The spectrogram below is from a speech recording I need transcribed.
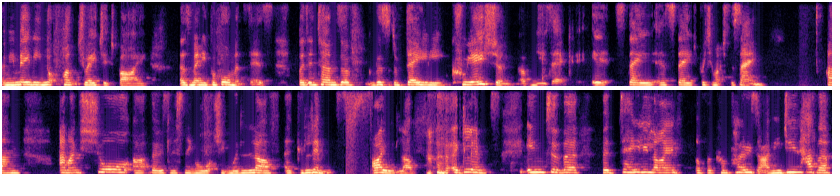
I mean, maybe not punctuated by as many performances, but in terms of the sort of daily creation of music, it stay, has stayed pretty much the same. Um, and I'm sure uh, those listening or watching would love a glimpse. I would love a glimpse into the, the daily life of a composer. I mean, do you have a,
